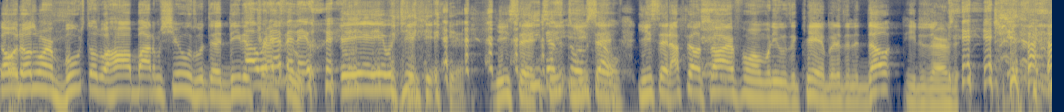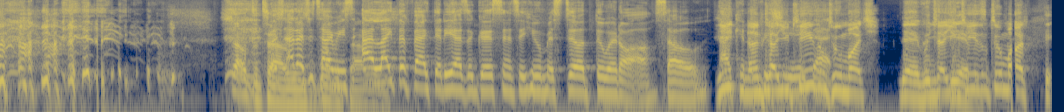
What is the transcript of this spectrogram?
No, those weren't boots. Those were hard bottom shoes with the Adidas Oh, whatever they tracksuit. were. Yeah, yeah, yeah, yeah, yeah. He said, He does it to he, said, himself. he said, I felt sorry for him when he was a kid, but as an adult, he deserves it. Shout out to Tyrese. shout out to Love Tyrese. I like the fact that he has a good sense of humor still through it all. So I He- can until you tease him too much. Yeah, when until you yeah, tease him too much. He,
